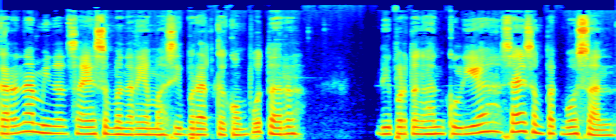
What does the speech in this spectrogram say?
Karena minat saya sebenarnya masih berat ke komputer, di pertengahan kuliah saya sempat bosan.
